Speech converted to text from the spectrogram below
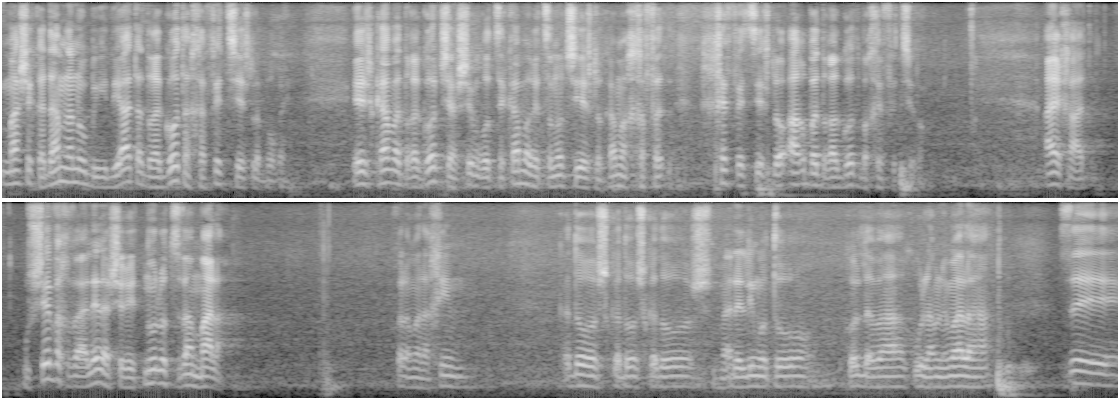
מה שקדם לנו בידיעת הדרגות החפץ שיש לבורא. יש כמה דרגות שהשם רוצה, כמה רצונות שיש לו, כמה חפ... חפץ יש לו, ארבע דרגות בחפץ שלו. האחד הוא שבח והלל אשר ייתנו לו צבא מעלה. כל המלאכים, קדוש, קדוש, קדוש, מהללים אותו, כל דבר, כולם למעלה. זה,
